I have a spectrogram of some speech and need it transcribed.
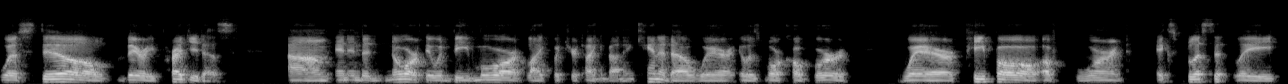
was still very prejudiced. Um, and in the North, it would be more like what you're talking about in Canada, where it was more covert where people of, weren't explicitly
